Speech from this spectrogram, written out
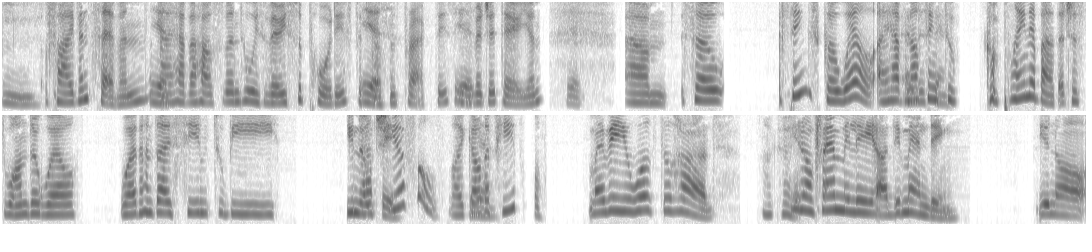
Mm. five and seven. Yes. I have a husband who is very supportive but Yes. doesn't practice. He's Yes. vegetarian. Yes. Um, so things go well. I have nothing to complain about. I just wonder, well, why don't I seem to be, you know, Happy. cheerful like Yeah. other people? Maybe you work too hard. Okay. You know, family are demanding. You know,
